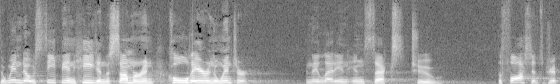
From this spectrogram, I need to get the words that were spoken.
The windows seep in heat in the summer and cold air in the winter, and they let in insects too. The faucets drip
